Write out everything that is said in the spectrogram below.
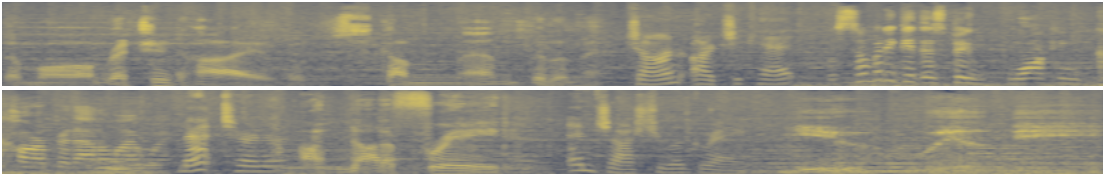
the more wretched hive of scum and villainy. John Archiquette, Will somebody get this big walking carpet out of my way? Matt Turner, I'm not afraid. and Joshua Gray. You will be.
